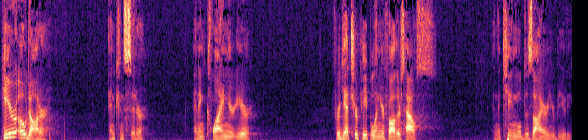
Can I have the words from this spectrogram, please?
Hear, O daughter, and consider, and incline your ear. Forget your people and your father's house, and the king will desire your beauty.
